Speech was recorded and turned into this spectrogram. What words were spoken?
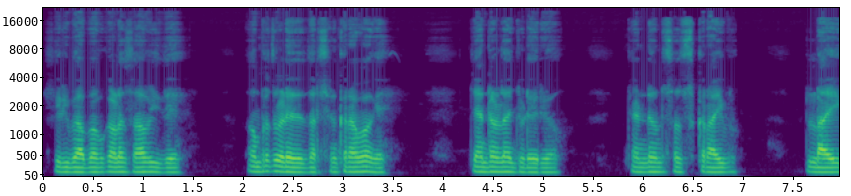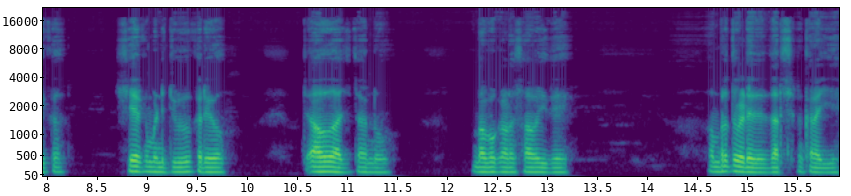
ਸ੍ਰੀ ਬਾਬਾ ਬਕਾਲਾ ਸਾਹਿਬ ਜੀ ਦੇ ਅੰਮ੍ਰਿਤ ਵੇਲੇ ਦੇ ਦਰਸ਼ਨ ਕਰਾਵਾਂਗੇ। ਚੈਨਲ ਨਾਲ ਜੁੜੇ ਰਹੋ। ਚੈਨਲ ਨੂੰ ਸਬਸਕ੍ਰਾਈਬ ਲਾਈਕ ਸ਼ੇਅਰ ਕਮੈਂਟ ਜ਼ਰੂਰ ਕਰਿਓ। ਤੇ ਆਓ ਅੱਜ ਤੁਹਾਨੂੰ ਬਾਬਾ ਬਕਾਲਾ ਸਾਹਿਬ ਜੀ ਦੇ ਅੰਮ੍ਰਿਤ ਵੇਲੇ ਦੇ ਦਰਸ਼ਨ ਕਰਾਈਏ।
